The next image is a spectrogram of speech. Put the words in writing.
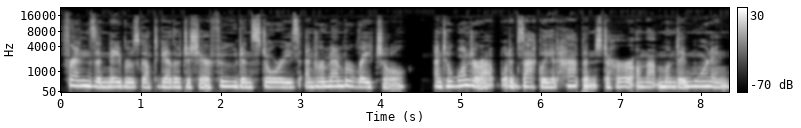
Friends and neighbours got together to share food and stories and remember Rachel and to wonder at what exactly had happened to her on that Monday morning.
